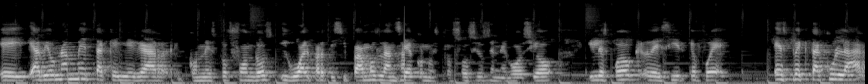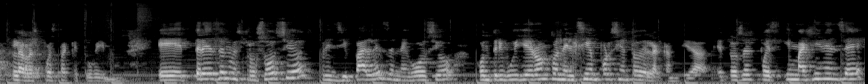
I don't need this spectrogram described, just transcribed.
Eh, había una meta que llegar con estos fondos, igual participamos, lanzamos con nuestros socios de negocio y les puedo decir que fue espectacular la respuesta que tuvimos. Eh, tres de nuestros socios principales de negocio contribuyeron con el 100% de la cantidad. Entonces, pues imagínense,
